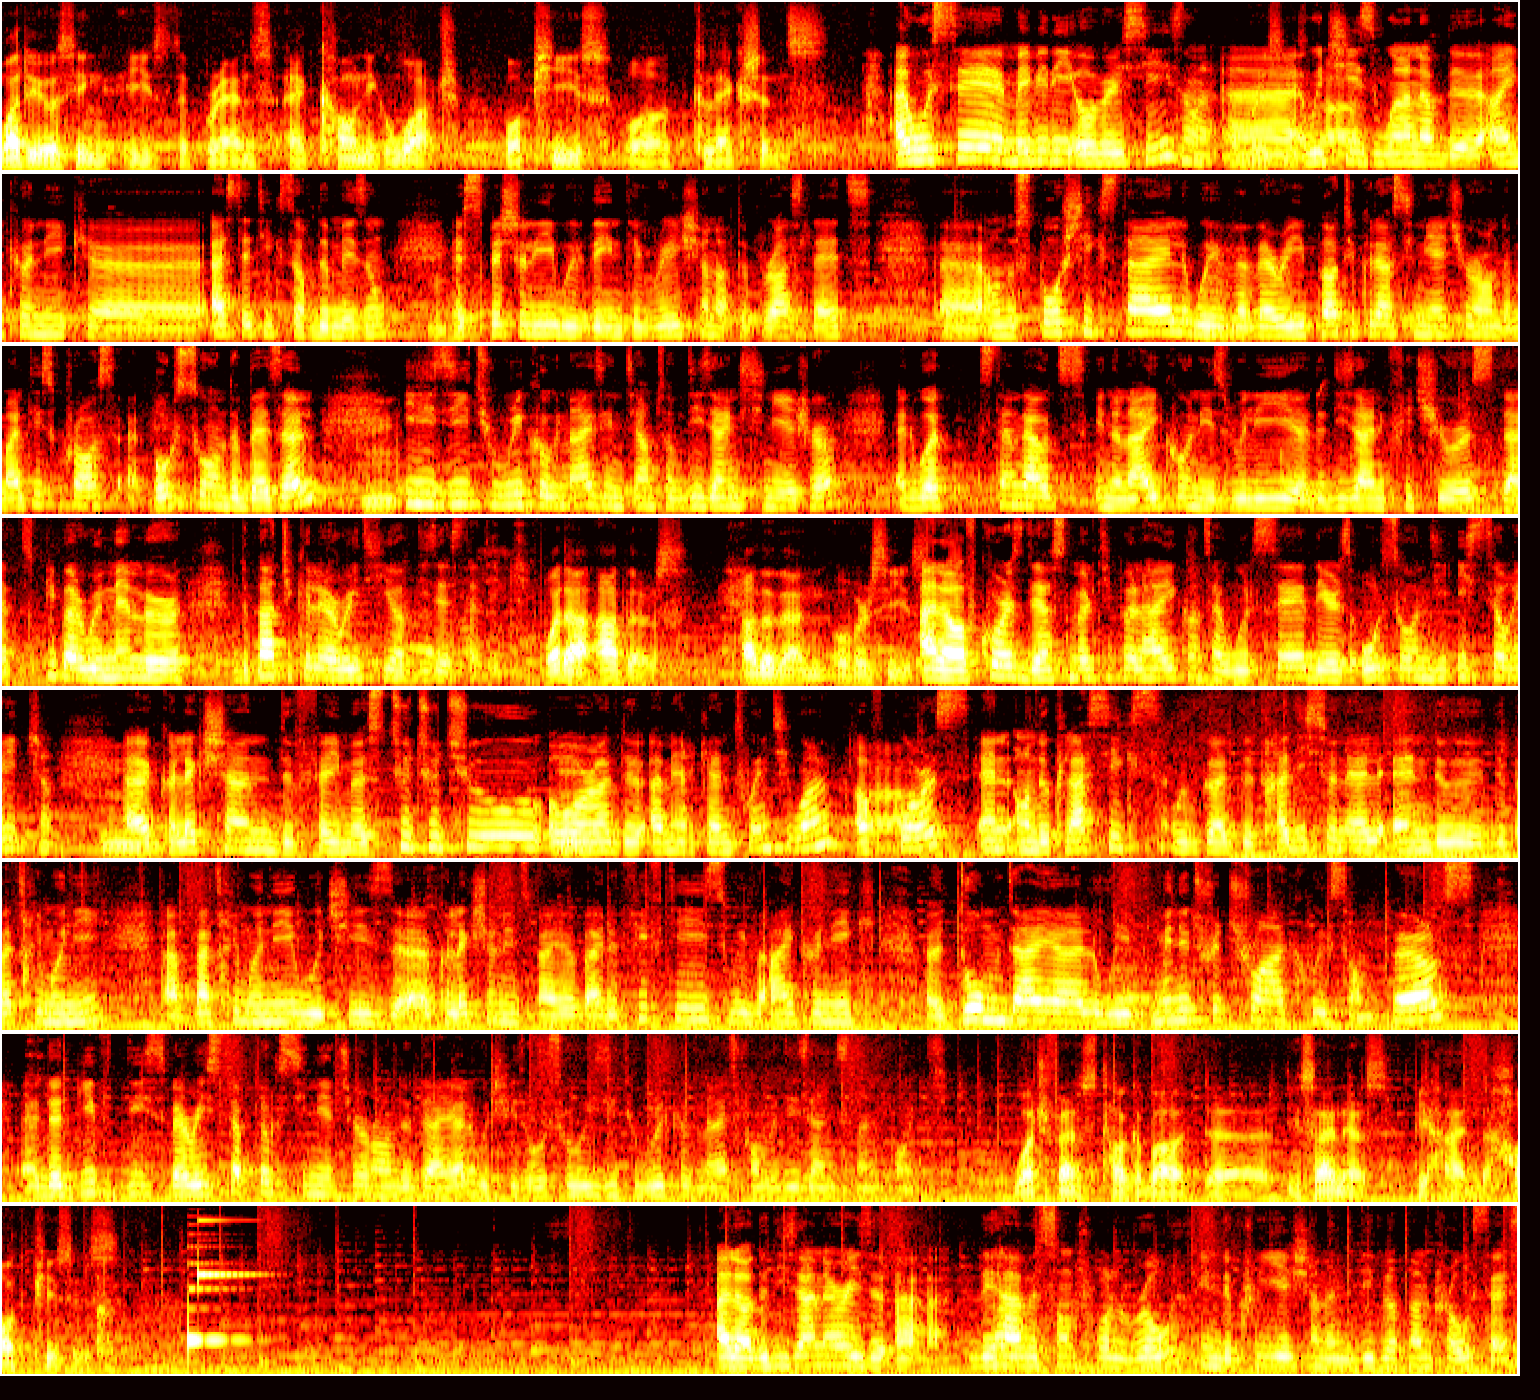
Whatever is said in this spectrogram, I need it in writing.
What do you think is the brand's iconic watch or piece or collections? I would say maybe the overseas, uh, Overseas, which ah. is one of the iconic uh, aesthetics of the Maison, Mm-hmm. especially with the integration of the bracelets uh, on the sport chic style with a very particular signature on the Maltese cross, also on the bezel. Mm. Easy to recognize in terms of design signature. And what stands out in an icon is really uh, the design features that people remember the particularity of this aesthetic. What are others other than overseas? Alors, of course, there's multiple icons, I would say. There's also on the historic uh, collection the famous 222 or the American 21, of course. And on the classics, we've got the traditional and the, the patrimony. Uh, patrimony, which is a collection inspired by the 50s with iconic uh, dome dial, with miniature track, with some pearls. Uh, that gives this very subtle signature on the dial, which is also easy to recognize from a design standpoint. Watch fans talk about the designers behind the hot pieces. Alors, the designer is, a, uh, they have a central role in the creation and development process.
